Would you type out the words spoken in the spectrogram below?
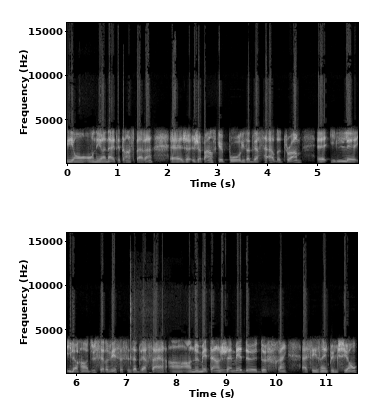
si on, est honnête et transparent. Euh, je, pense que pour les adversaires de Trump, euh, il, il a rendu service à ses adversaires en, en mettant jamais de, de frein à ses impulsions,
